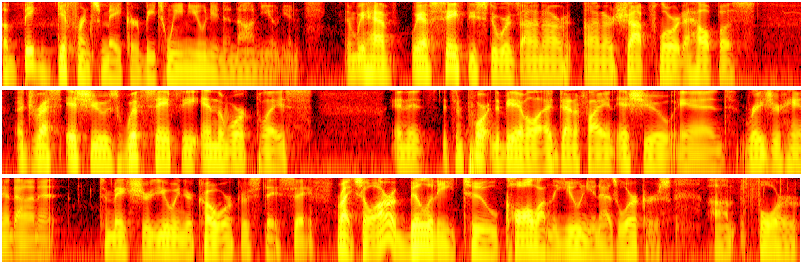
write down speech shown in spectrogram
a big difference maker between union and non-union. and we have we have safety stewards on our on our shop floor to help us address issues with safety in the workplace. And it's it's important to be able to identify an issue and raise your hand on it to make sure you and your coworkers stay safe. Right. So our ability to call on the union as workers um, for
